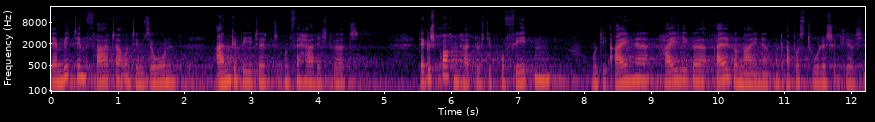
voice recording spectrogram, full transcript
der mit dem Vater und dem Sohn angebetet und verherrlicht wird, der gesprochen hat durch die Propheten und die eine heilige, allgemeine und apostolische Kirche.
